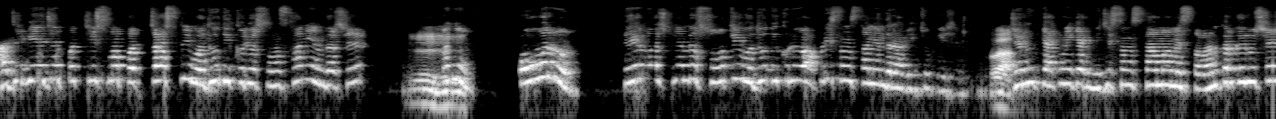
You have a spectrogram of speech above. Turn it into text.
આજે બે હજાર પચીસમાં પચાસથી વધુ દીકરીઓ સંસ્થાની અંદર છે. અને ઓવરઓલ તેર વર્ષની અંદર સો થી વધુ દીકરીઓ આપણી સંસ્થાની અંદર આવી ચૂકી છે. જેનું ક્યાંક ને ક્યાંક બીજી સંસ્થામાં મેં સ્થળાંતર કર્યું છે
